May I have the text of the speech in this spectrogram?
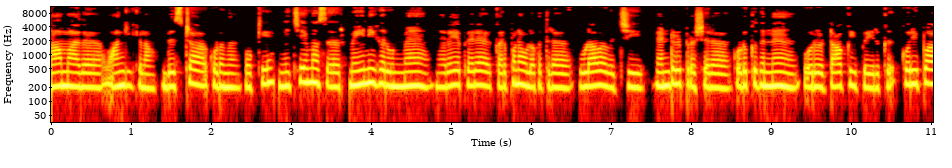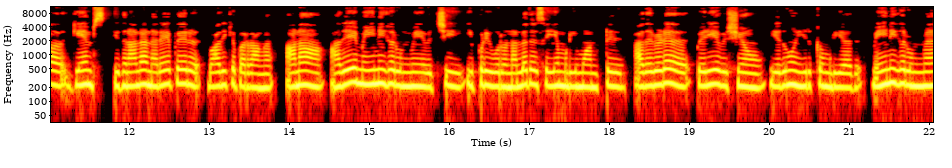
நாம அதை வாங்கிக்கலாம். பெஸ்டா கொடுங்க. ஓகே? நிச்சயமா சார் மெய்நிகர் உண்மை நிறைய பேரை கற்பனை உலகத்துல உலாவ வச்சு மென்டல் ப்ரெஷரை கொடுக்குதுன்னு ஒரு டாக் இப்போ இருக்கு. குறிப்பா கேம்ஸ் இதனால நிறைய பேர் பாதிக்கப்படுறாங்க. ஆனா அதே மெய்நிகர் உண்மையை வச்சு இப்படி ஒரு நல்லதை செய்ய முடியுமான்ட்டு அதை விட பெரிய விஷயம் எதுவும் இருக்க முடியாது. மெய்நிகர் உண்மை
